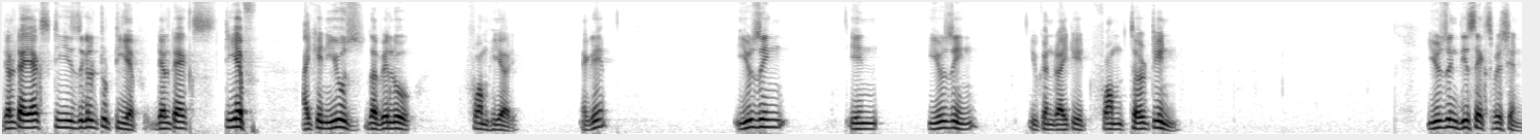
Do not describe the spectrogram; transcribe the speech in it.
delta x t is equal to t f delta x t f I can use the value from here agree using in using you can write it from 13 using this expression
